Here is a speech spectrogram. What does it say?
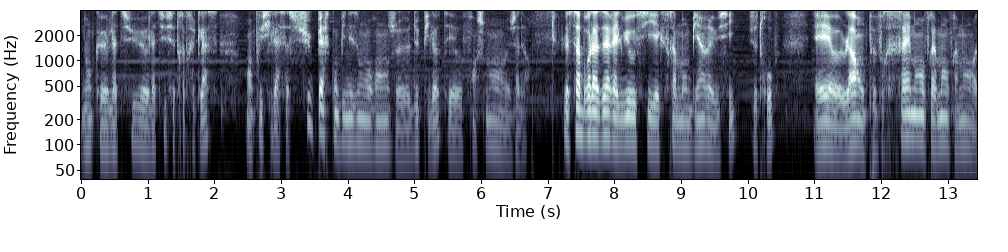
Donc euh, là-dessus là-dessus c'est très très classe. En plus, il a sa super combinaison orange de pilote et franchement, j'adore. Le sabre laser est lui aussi extrêmement bien réussi, je trouve. Et euh, là, on peut vraiment, vraiment, vraiment euh,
